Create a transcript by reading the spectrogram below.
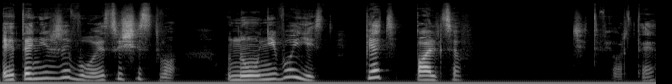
Это не живое существо, но у него есть пять пальцев. Четвертое.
